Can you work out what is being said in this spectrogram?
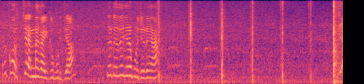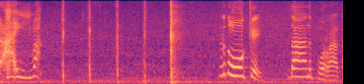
ഇത് കുറച്ച് എണ്ണ കൈക്ക് പിടിച്ചാ. എന്നിട്ട് ഇതിങ്ങനെ പിടിച്ചിട്ട് ഇങ്ങനെ. ഇവിടെ നോക്കേ. ഇതാണ് പൊറാട്ട.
